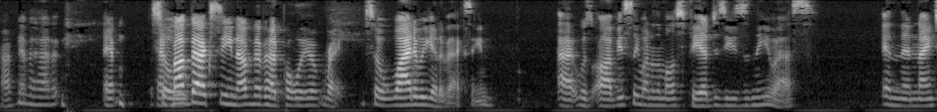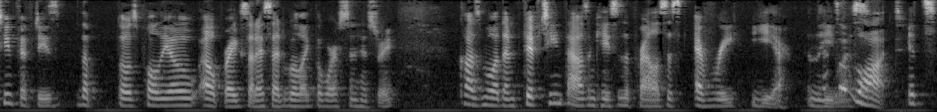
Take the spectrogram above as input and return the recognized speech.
I've never had it. Yep. had my vaccine. I've never had polio. Right. So why do we get a vaccine? Uh, it was obviously one of the most feared diseases in the U.S. In the 1950s, the those polio outbreaks that I said were like the worst in history caused more than 15,000 cases of paralysis every year in the That's U.S. That's a lot. It's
